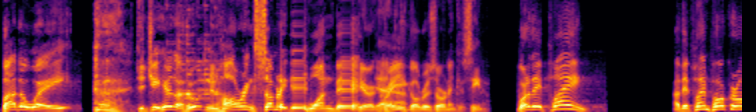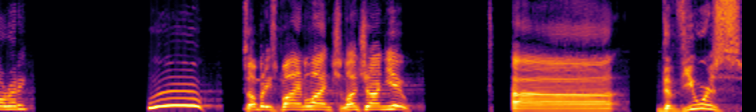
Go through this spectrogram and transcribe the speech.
By the way, did you hear the hooting and hollering? Somebody did one big here at Grey Yeah. Eagle Resort and Casino. What are they playing? Are they playing poker already? Woo! Somebody's buying lunch. Lunch on you. Uh, the viewers,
